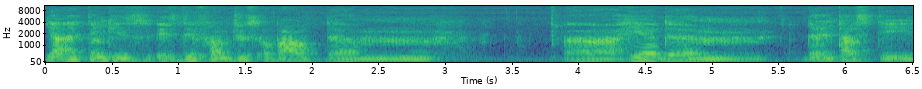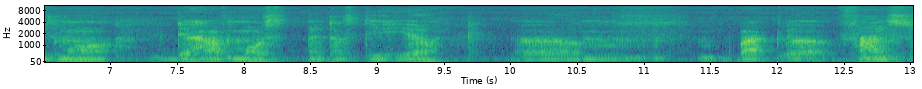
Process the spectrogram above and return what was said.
Yeah, I think it's, it's different just about um, uh, here the um, the intensity is more they have more intensity here. Um, but uh, France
